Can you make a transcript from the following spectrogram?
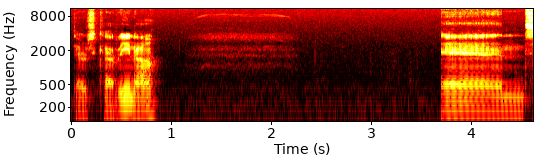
There's Karina. And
